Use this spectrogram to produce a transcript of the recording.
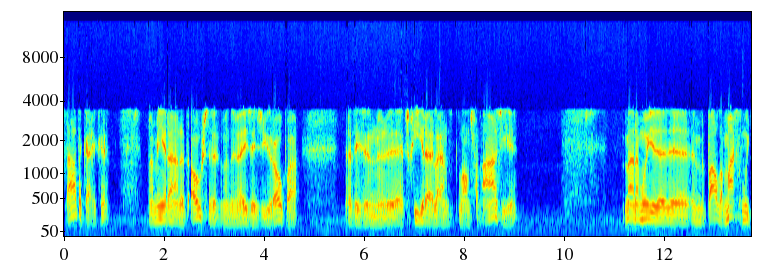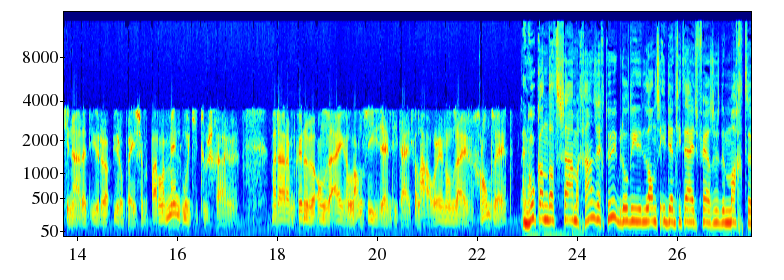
Staten kijken, maar meer aan het oosten. Want in wezen is Europa, dat is een, eh, het schiereiland land van Azië. Maar dan moet je de- de- een bepaalde macht moet je naar het Euro- Europese parlement moet je toeschuiven. Maar daarom kunnen we onze eigen landsidentiteit wel houden en onze eigen grondwet. En hoe kan dat samen gaan, zegt u? Ik bedoel, die landsidentiteit versus de macht eh,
